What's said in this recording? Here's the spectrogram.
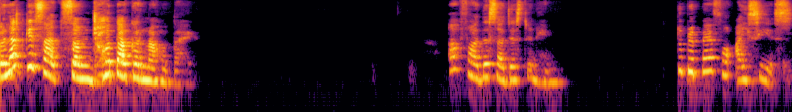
गलत के साथ समझौता करना होता है Our father suggested him to prepare for ICS,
